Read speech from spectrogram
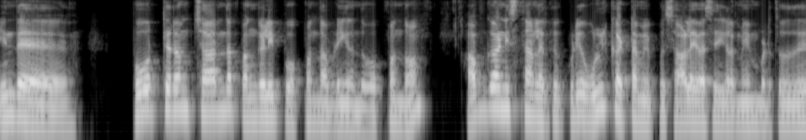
இந்த போர்த்திறம் சார்ந்த பங்களிப்பு ஒப்பந்தம் அப்படிங்கிற அந்த ஒப்பந்தம் ஆப்கானிஸ்தானில் இருக்கக்கூடிய உள்கட்டமைப்பு சாலை வசதிகளை மேம்படுத்துவது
